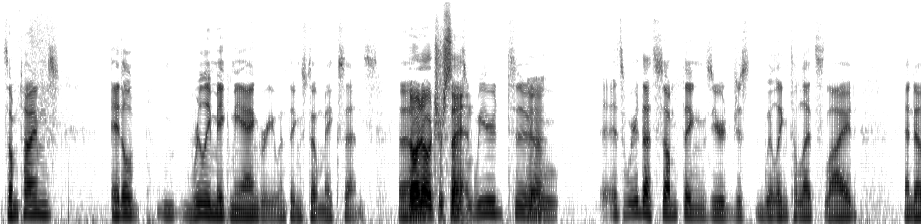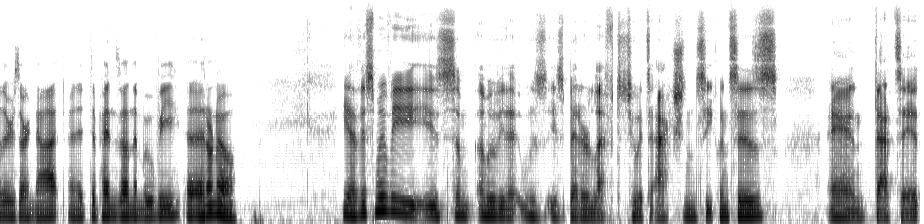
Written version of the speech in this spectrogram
sometimes it'll really make me angry when things don't make sense. Um, No, I know what you're so saying. It's weird to. It's weird that some things you're just willing to let slide, and others are not, and it depends on the movie. Uh, I don't know. Yeah, this movie is some a movie that was is better left to its action sequences, and that's it.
